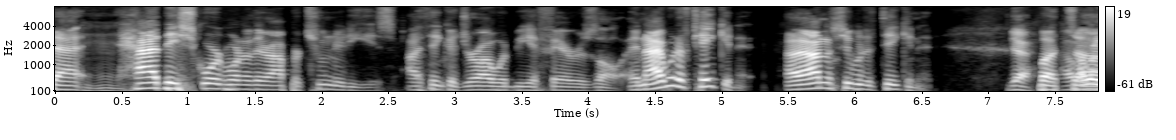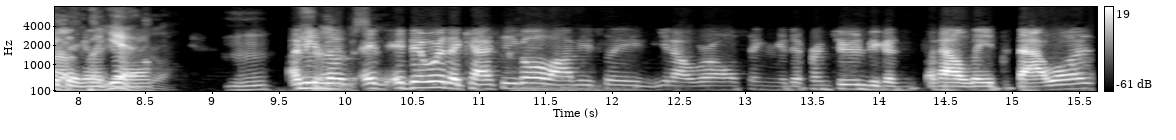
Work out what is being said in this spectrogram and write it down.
That Mhm. had they scored one of their opportunities, I think a draw would be a fair result, and I would have taken it. I honestly would have taken it. Yeah, But, I would've uh, taken but yeah. draw. hmm I mean, Sure, the, if, if it were the Kessie goal, obviously, you know, we're all singing a different tune because of how late that was.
